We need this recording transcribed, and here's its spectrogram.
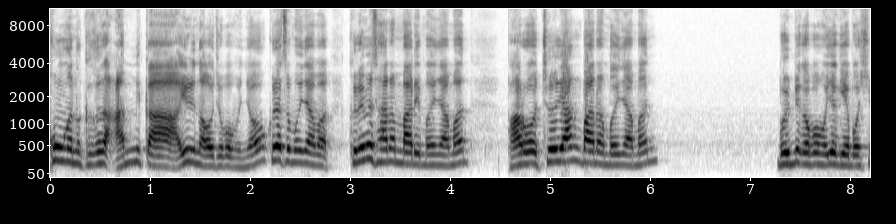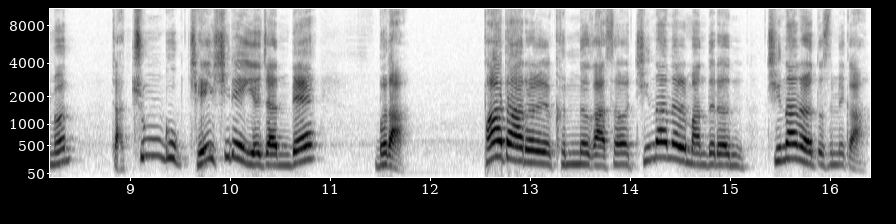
공은 그것을 압니까? 여기 나오죠 보면요. 그래서 뭐냐면 그러면서 하는 말이 뭐냐면 바로 저 양반은 뭐냐면 뭡니까 보면 여기에 보시면 자 중국 제실의 여자인데 뭐다 바다를 건너가서 진안을 만드는 진안을 어떻습니까?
